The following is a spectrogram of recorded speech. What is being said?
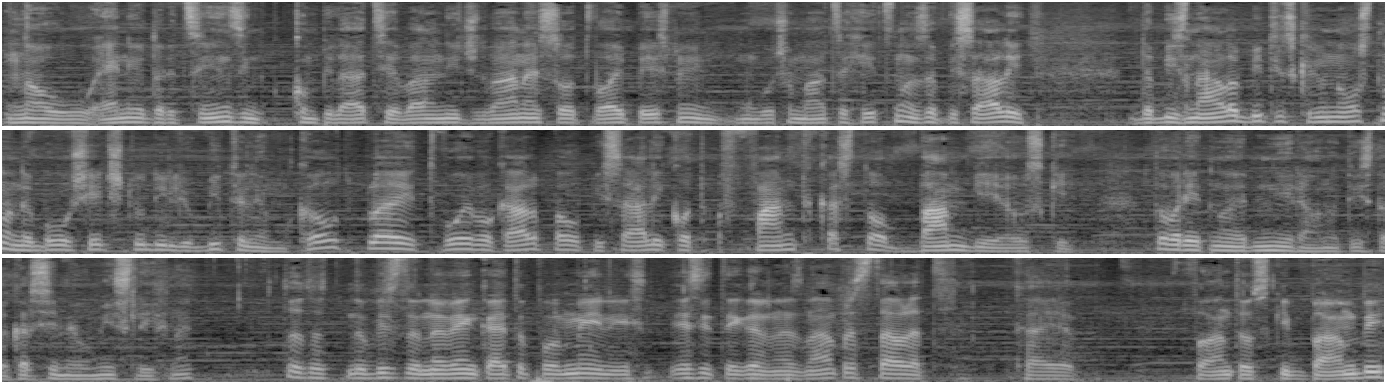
No, v eni od recenzij kompilacije Valnič 12 so tvoji pesmi mogoče malce hecno zapisali, da bi znalo biti skrivnostno ne bo všeč tudi ljubiteljem Coldplay, tvoj vokal pa opisali kot fantkasto bambijevski. To verjetno je ni ravno tisto, kar si imel v mislih. Ne? To, to, v bistvu ne vem, kaj to pomeni. Jaz si tega ne znam predstavljati, kaj je fantovski bambi.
